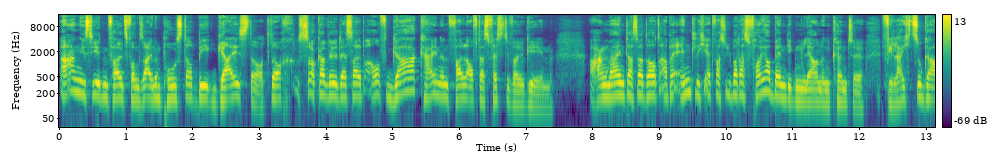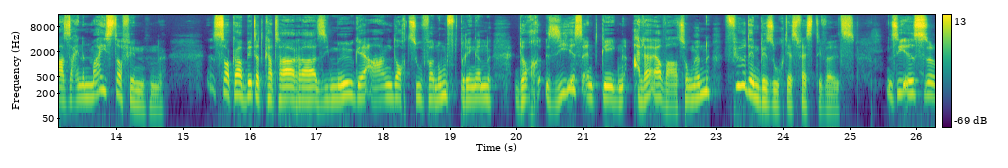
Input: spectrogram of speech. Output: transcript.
Aang ist jedenfalls von seinem Poster begeistert, doch Sokka will deshalb auf gar keinen Fall auf das Festival gehen. Aang meint, dass er dort aber endlich etwas über das Feuerbändigen lernen könnte, vielleicht sogar seinen Meister finden. Sokka bittet Katara, sie möge Aang doch zu Vernunft bringen, doch sie ist entgegen aller Erwartungen für den Besuch des Festivals. Sie ist äh,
